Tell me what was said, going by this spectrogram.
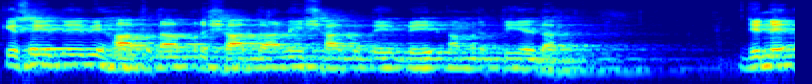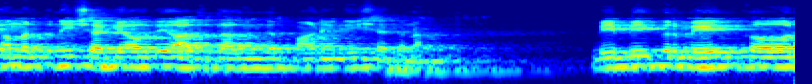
ਕਿਸੇ ਦੇ ਵੀ ਹੱਥ ਦਾ ਪ੍ਰਸ਼ਾਦਾ ਨਹੀਂ ਛਕਦੇ ਬੇਅਮਰਤੀਏ ਦਾ ਜਿਨੇ ਅੰਮ੍ਰਿਤ ਨਹੀਂ ਛਕਿਆ, ਉਹਦੇ ਹੱਥ ਦਾ ਲੰਗਰ ਪਾਣੀ ਨਹੀਂ ਛਕਣਾ। ਬੀਬੀ ਗੁਰਮੇਜ ਕੌਰ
